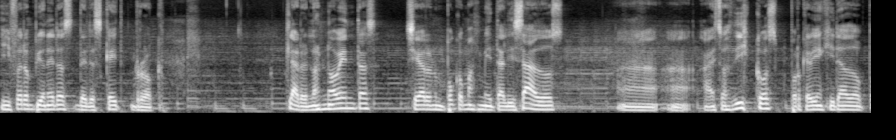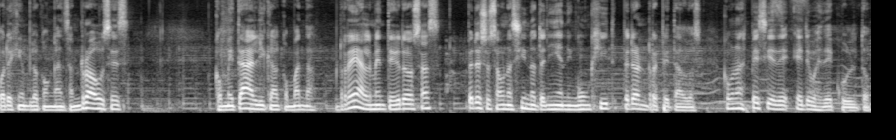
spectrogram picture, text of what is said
y fueron pioneros del skate rock. Claro, en los 90 llegaron un poco más metalizados a, esos discos porque habían girado, por ejemplo, con Guns N' Roses, con Metallica, con bandas realmente grosas, pero ellos aún así no tenían ningún hit, pero eran respetados, como una especie de héroes de culto.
